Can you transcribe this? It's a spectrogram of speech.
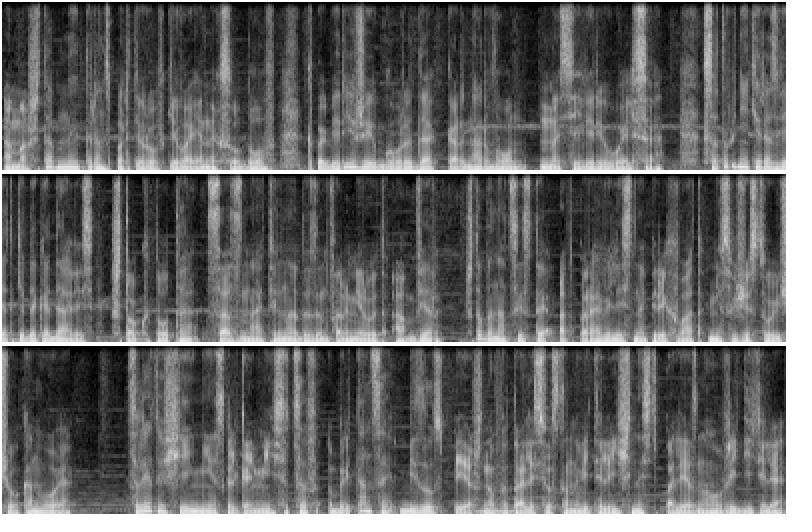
о масштабной транспортировке военных судов к побережью города Карнарвон на севере Уэльса. Сотрудники разведки догадались, что кто-то сознательно дезинформирует Абвер, чтобы нацисты отправились на перехват несуществующего конвоя – Следующие несколько месяцев британцы безуспешно пытались установить личность полезного вредителя,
